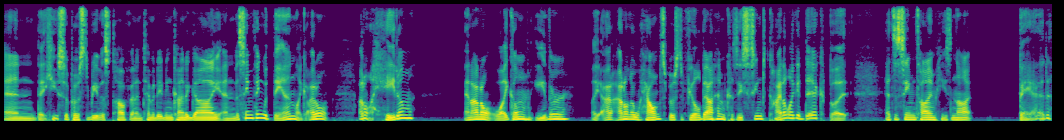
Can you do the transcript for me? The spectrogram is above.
and that he's supposed to be this tough and intimidating kind of guy. And the same thing with Dan. Like I don't I don't hate him and I don't like him either. Like I, I don't know how I'm supposed to feel about him because he seems kind of like a dick, but at the same time he's not bad.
